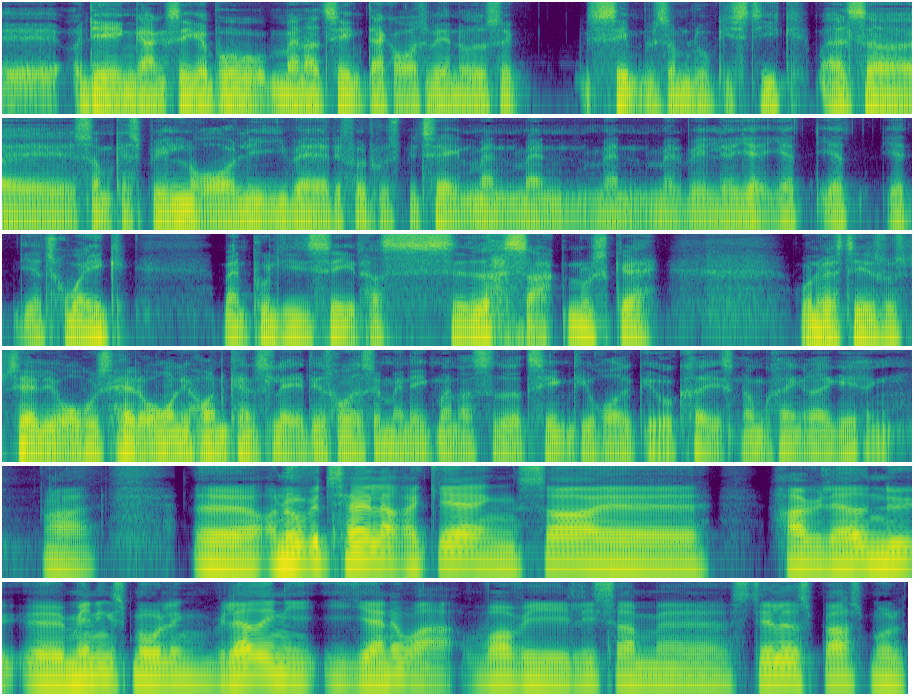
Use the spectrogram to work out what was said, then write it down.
Øh, og det er jeg ikke engang sikker på. Man har tænkt, der kan også være noget så simpelt som logistik, altså øh, som kan spille en rolle i, hvad er det for et hospital, man, man, man, man vælger. Jeg, jeg, jeg, jeg, jeg tror ikke, man politisk set har siddet og sagt, nu skal Universitetshospitalet i Aarhus have et ordentligt håndkanslag. Det tror jeg simpelthen ikke, man har siddet og tænkt i rådgiverkredsen omkring regeringen. Nej. Øh, og nu vi taler regeringen, så øh, har vi lavet en ny øh, meningsmåling. Vi lavede en i, i januar, hvor vi ligesom øh, stillede spørgsmål,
